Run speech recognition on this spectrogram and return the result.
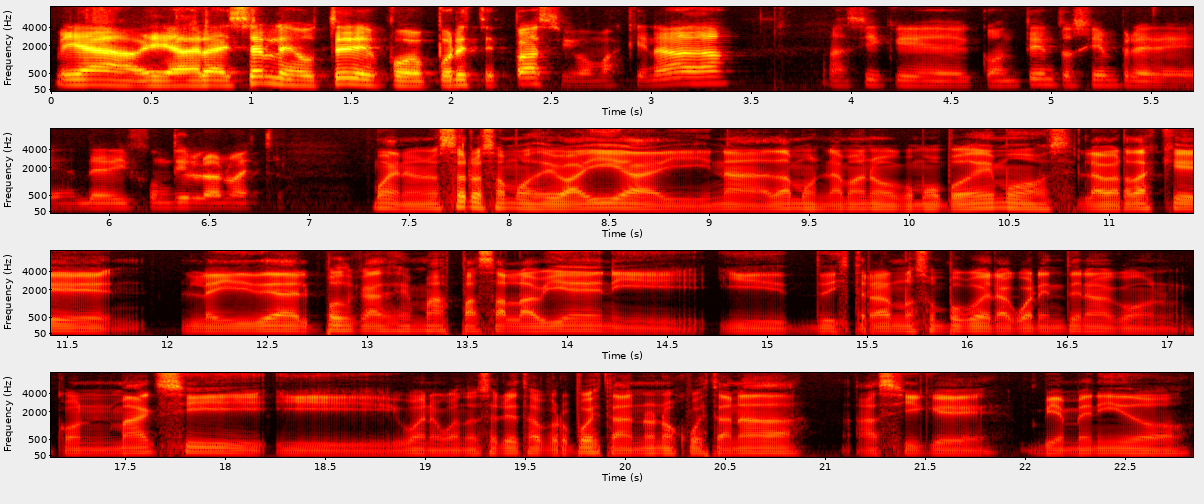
Mira, eh, agradecerles a ustedes por, por este espacio, más que nada. Así que contento siempre de, de difundir lo nuestro. Bueno, nosotros somos de Bahía y nada, damos la mano como podemos. La verdad es que la idea del podcast es más pasarla bien y, y distraernos un poco de la cuarentena con, con Maxi. Y bueno, cuando salió esta propuesta no nos cuesta nada, así que bienvenido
